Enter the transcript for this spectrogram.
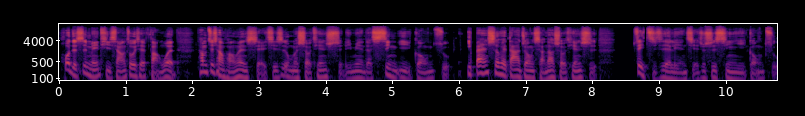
或者是媒体想要做一些访问，他们最想访问谁？其实我们守天使里面的信义工。工组，一般社会大众想到守天使最直接的连接就是信义工组。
